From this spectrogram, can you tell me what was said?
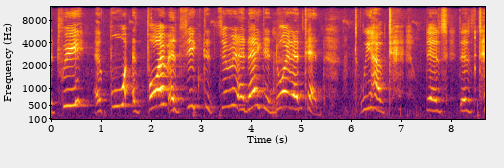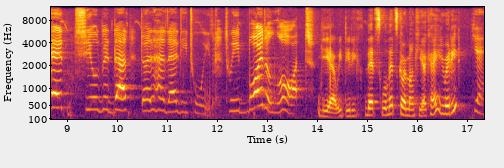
and three, and four, and five, and six, and seven, and eight, and nine, and ten. We have ten. There's there's ten children that don't have any toys, so we bought a lot. Yeah, we did. Let's well, let's go, monkey. Okay, you ready? Yeah.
